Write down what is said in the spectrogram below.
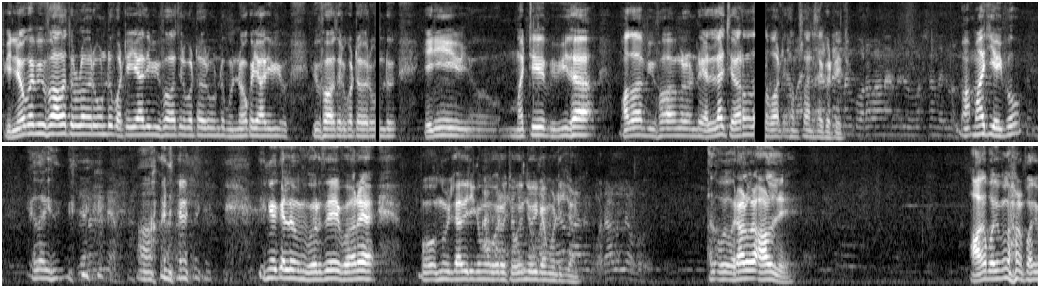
പിന്നോക്ക വിഭാഗത്തിലുള്ളവരുമുണ്ട് പട്ടികജാതി വിഭാഗത്തിൽപ്പെട്ടവരുമുണ്ട് മുന്നോക്ക ജാതി വിഭാഗത്തിൽപ്പെട്ടവരുമുണ്ട്. ഇനി മറ്റ് വിവിധ മത വിഭാഗങ്ങളുണ്ട് എല്ലാം ചേർന്നതാണ് പാർട്ടി സംസ്ഥാന സെക്രട്ടേറിയറ്റ്. കുറവാണ് എന്നൊരു വിമർശനം വരുന്നു മാ- മാറ്റിയാ ഇപ്പോൾ ഏതായി? ആ നിങ്ങൾക്കെല്ലാം വെറുതെ വേറെ ഒന്നും ഇല്ലാതിരിക്കുമ്പോൾ ഓരോ ചോദ്യം ചോദിക്കാൻ വേണ്ടിയിട്ടാണ്. അത് ഒരാൾ ആളല്ലേ? ആകെ പതിമൂന്ന് പതി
